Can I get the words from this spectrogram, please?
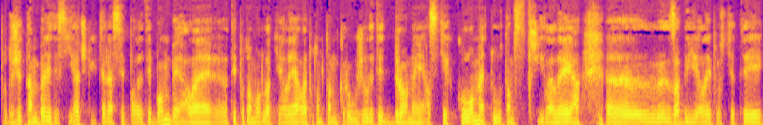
protože tam byly ty stíhačky, které sypaly ty bomby, ale eh, ty potom odletěly, ale potom tam kroužily ty drony a z těch kulometů tam stříleli a e, zabíjeli prostě ty,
